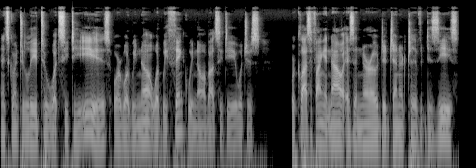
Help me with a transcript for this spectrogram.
and it's going to lead to what CTE is, or what we know, what we think we know about CTE, which is we're classifying it now as a neurodegenerative disease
